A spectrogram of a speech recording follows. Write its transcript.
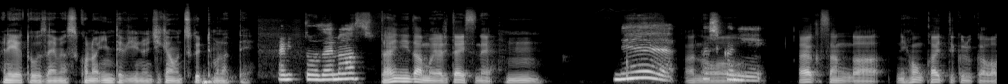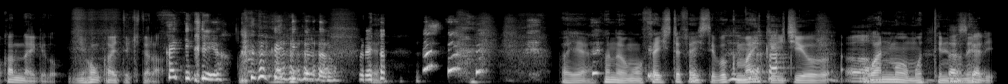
ありがとうございます。このインタビューの時間を作ってもらって。ありがとうございます。第2弾もやりたいですね。うん。ねえ、あのー確かに。彩香さんが日本帰ってくるかわかんないけど、日本帰ってきたら、帰ってくるよ。帰ってくるだろう。これ。あいや、今度はもう face to face で、僕マイク一応、あワンも持ってるので、確かに。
